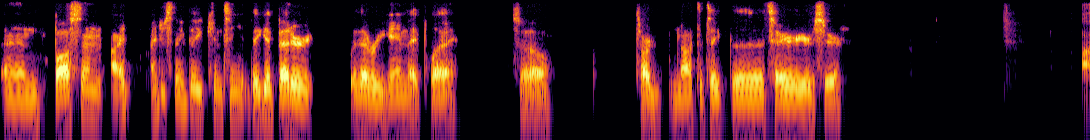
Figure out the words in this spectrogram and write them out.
And Boston, I I just think they continue they get better with every game they play. So it's hard not to take the Terriers here. I,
